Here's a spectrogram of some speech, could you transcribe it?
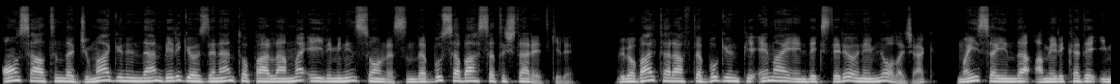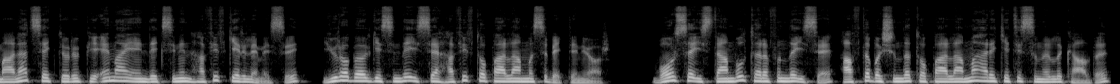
Ons altında cuma gününden beri gözlenen toparlanma eğiliminin sonrasında bu sabah satışlar etkili. Global tarafta bugün PMI endeksleri önemli olacak. Mayıs ayında Amerika'da imalat sektörü PMI endeksinin hafif gerilemesi, Euro bölgesinde ise hafif toparlanması bekleniyor. Borsa İstanbul tarafında ise hafta başında toparlanma hareketi sınırlı kaldı.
